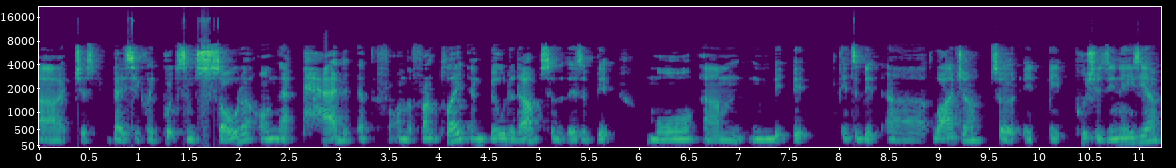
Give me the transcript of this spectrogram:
uh, just basically put some solder on that pad the, on the front plate and build it up so that there's a bit more, um, bit, bit, it's a bit uh, larger, so it, it, pushes in easier,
